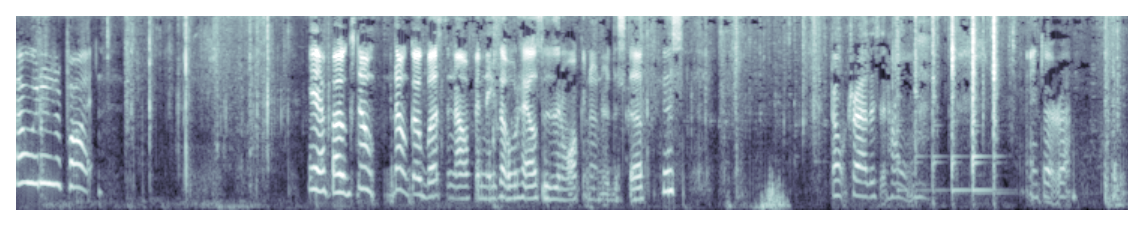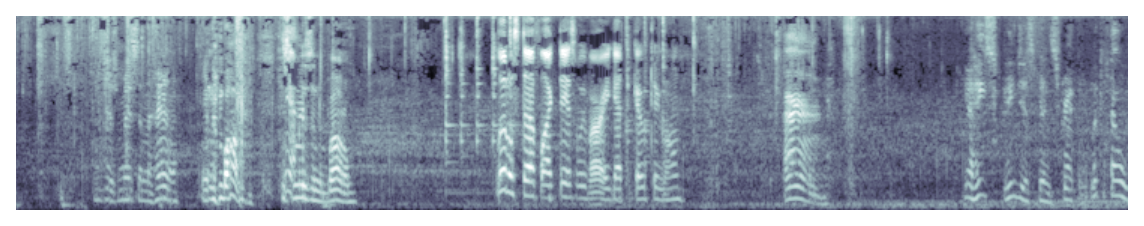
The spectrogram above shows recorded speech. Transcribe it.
Oh, it is a pot. Yeah, folks, don't don't go busting off in these old houses and walking under the stuff. Just don't try this at home. Ain't that right? It's just missing the handle in the bottom. It's Yeah. missing the bottom. Little stuff like this we've already got to go to on. Iron. Yeah, he's he just been scrapping. Look at the old.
